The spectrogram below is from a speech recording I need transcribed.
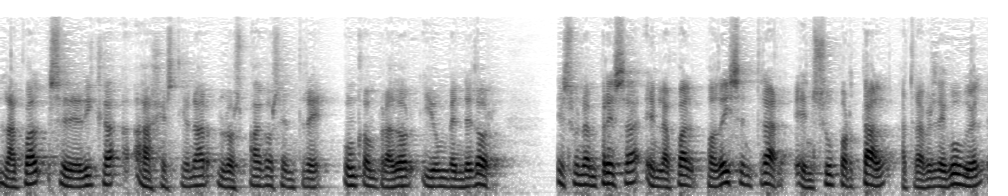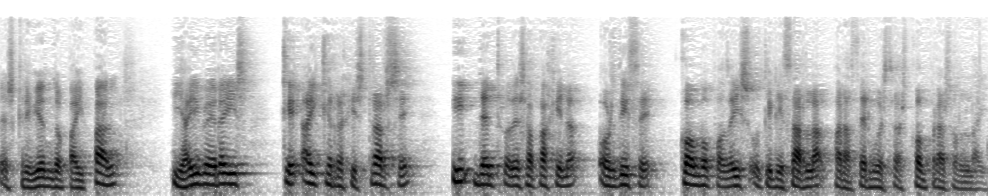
la cual se dedica a gestionar los pagos entre un comprador y un vendedor. Es una empresa en la cual podéis entrar en su portal a través de Google escribiendo PayPal y ahí veréis que hay que registrarse y dentro de esa página os dice cómo podéis utilizarla para hacer vuestras compras online.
